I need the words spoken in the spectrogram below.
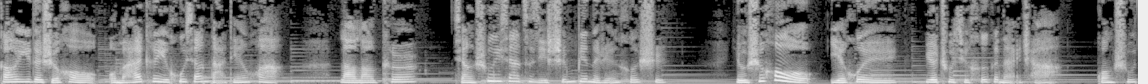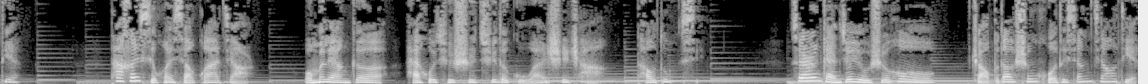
高一的时候，我们还可以互相打电话，唠唠嗑。讲述一下自己身边的人和事，有时候也会约出去喝个奶茶、逛书店。他很喜欢小挂件儿，我们两个还会去市区的古玩市场淘东西。虽然感觉有时候找不到生活的相交点，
